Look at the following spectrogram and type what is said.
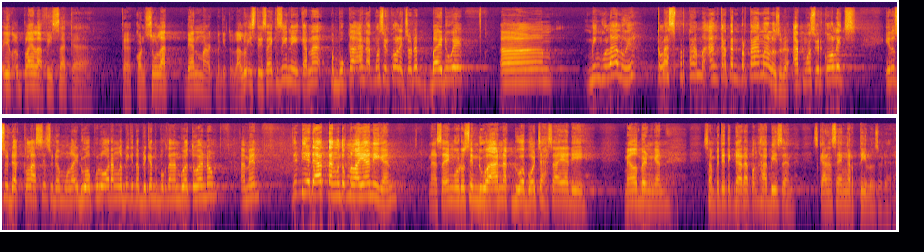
apply lah visa ke ke konsulat Denmark begitu. Lalu istri saya ke sini karena pembukaan atmosfer college. Saudara, by the way, um, minggu lalu ya, kelas pertama, angkatan pertama loh sudah, atmosfer college. Itu sudah kelasnya sudah mulai 20 orang lebih kita berikan tepuk tangan buat Tuhan dong. Amin. Jadi dia datang untuk melayani kan. Nah saya ngurusin dua anak, dua bocah saya di Melbourne kan sampai titik darah penghabisan. Sekarang saya ngerti loh saudara.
